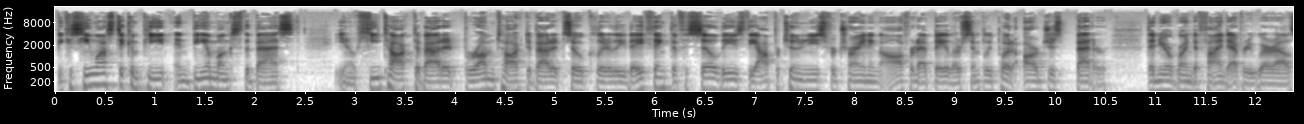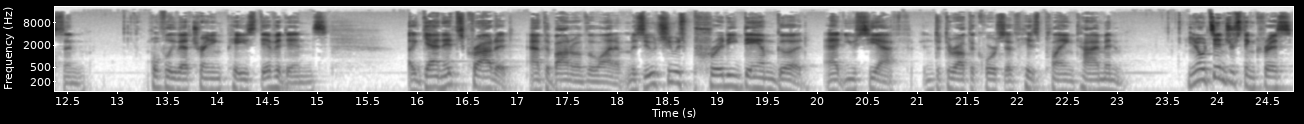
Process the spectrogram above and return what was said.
because he wants to compete and be amongst the best. You know, he talked about it. Brumm talked about it so clearly. They think the facilities, the opportunities for training offered at Baylor, simply put, are just better than you're going to find everywhere else. And hopefully that training pays dividends. Again, it's crowded at the bottom of the lineup. Mazzuchi was pretty damn good at UCF throughout the course of his playing time. And, you know, it's interesting, Chris,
